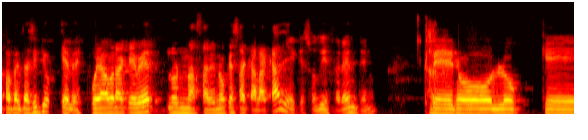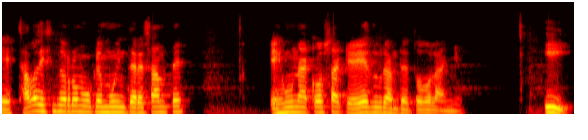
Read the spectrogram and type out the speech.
papeletas de sitio, que después habrá que ver los nazarenos que saca a la calle, que son diferentes, ¿no? Pero lo que estaba diciendo Romo que es muy interesante es una cosa que es durante todo el año. Y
